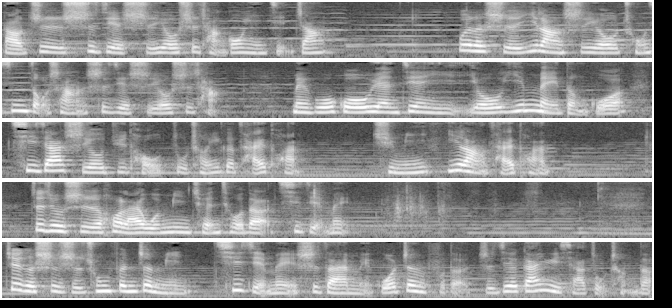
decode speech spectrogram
导致世界石油市场供应紧张。为了使伊朗石油重新走上世界石油市场，美国国务院建议由英美等国七家石油巨头组成一个财团，取名“伊朗财团”。这就是后来闻名全球的七姐妹。这个事实充分证明，七姐妹是在美国政府的直接干预下组成的。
